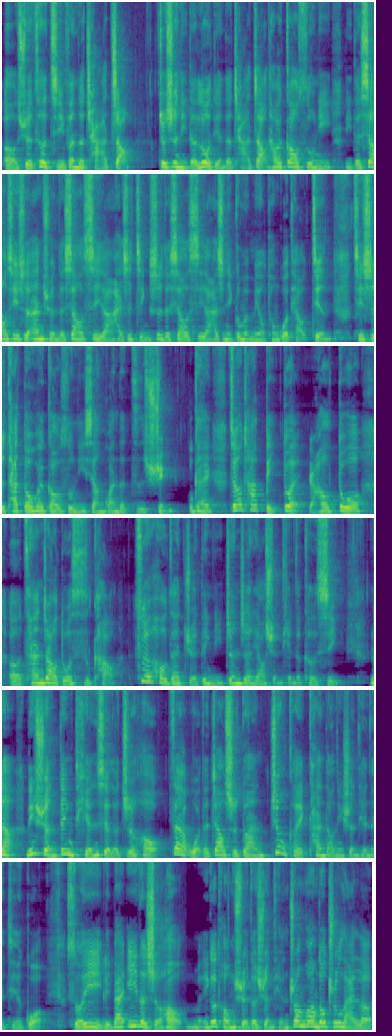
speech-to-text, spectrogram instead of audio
呃学测积分的查找。就是你的落点的查找，它会告诉你你的校系是安全的校系啊，还是警示的校系啊，还是你根本没有通过条件，其实它都会告诉你相关的资讯。OK，交叉比对，然后多呃参照多思考。最后再决定你真正要选填的科系。那你选定填写了之后，在我的教师端就可以看到你选填的结果。所以礼拜一的时候，每一个同学的选填状况都出来了，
